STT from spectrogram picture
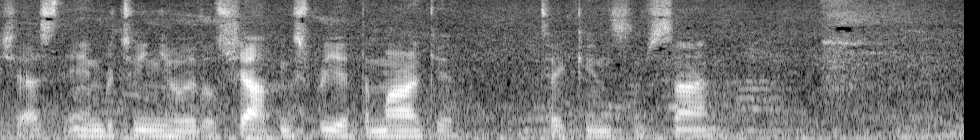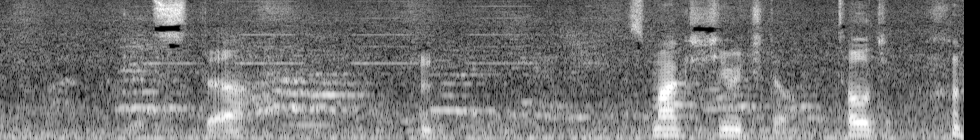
Just in between your little shopping spree at the market, take in some sun. Good stuff. this market's huge though, told you.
